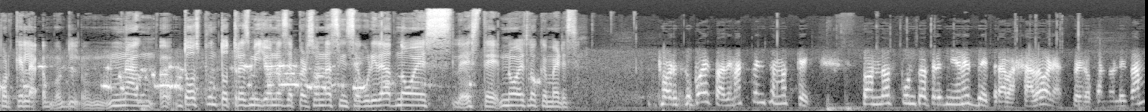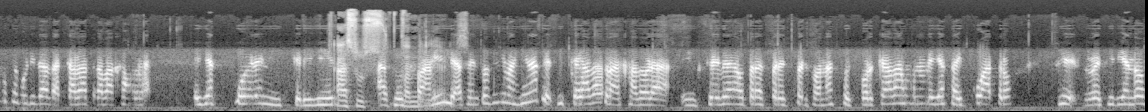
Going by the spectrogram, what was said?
porque la, 2.3 millones de personas sin seguridad no es, este, no es lo que merecen. Por supuesto, además pensemos que son 2.3 millones de trabajadoras, pero cuando les damos seguridad a cada trabajadora, ellas pueden inscribir a sus, familias. Entonces, imagínate, si cada trabajadora inscribe a otras tres personas, pues por cada una de ellas hay cuatro recibiendo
